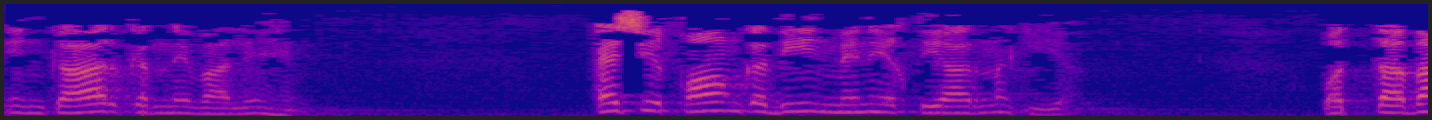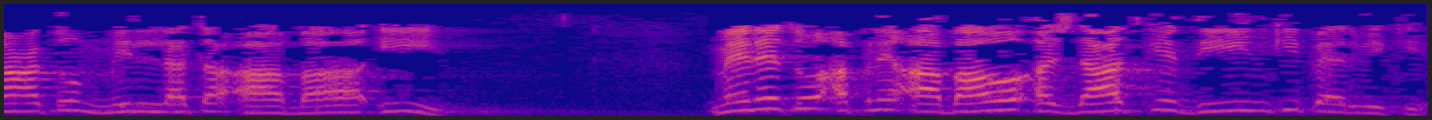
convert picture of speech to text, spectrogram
انکار کرنے والے ہیں۔ ایسی قوم کا دین میں نے اختیار نہ کیا۔ وہ تباہ تو ملت آبائی میں نے تو اپنے آبا و اجداد کے دین کی پیروی کی۔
